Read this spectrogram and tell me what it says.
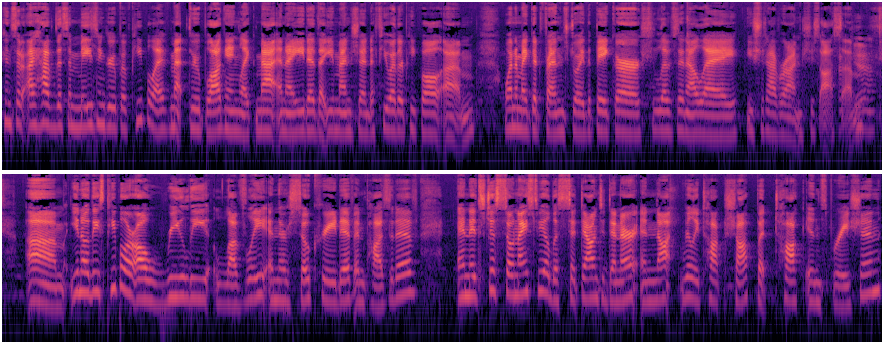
consider I have this amazing group of people I've met through blogging, like Matt and Aida that you mentioned, a few other people. Um, one of my good friends, Joy the Baker, she lives in LA. You should have her on. She's awesome. Yeah. Um, you know, these people are all really lovely and they're so creative and positive. And it's just so nice to be able to sit down to dinner and not really talk shop, but talk inspiration.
